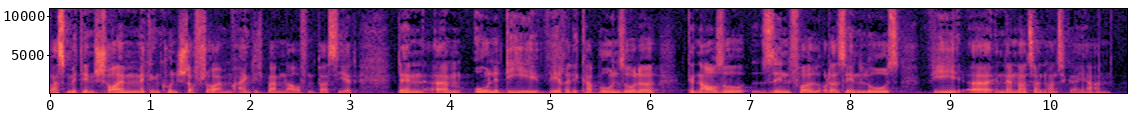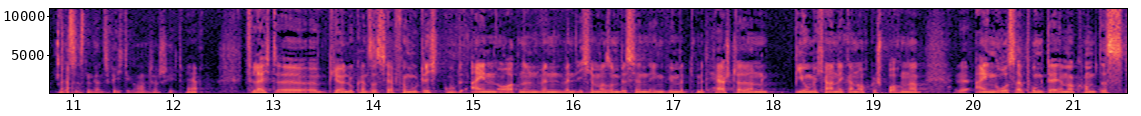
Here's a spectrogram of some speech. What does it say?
was mit den Schäumen, mit den Kunststoffschäumen eigentlich beim Laufen passiert. Denn ähm, ohne die wäre die Carbonsohle genauso sinnvoll oder sinnlos wie äh, in den 1990er Jahren. Das ja. ist ein ganz wichtiger Unterschied. Ja. Vielleicht, äh, Björn, du kannst es ja vermutlich gut einordnen, wenn, wenn ich immer so ein bisschen irgendwie mit, mit Herstellern und Biomechanikern auch gesprochen habe. Äh, ein großer Punkt, der immer kommt, ist,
